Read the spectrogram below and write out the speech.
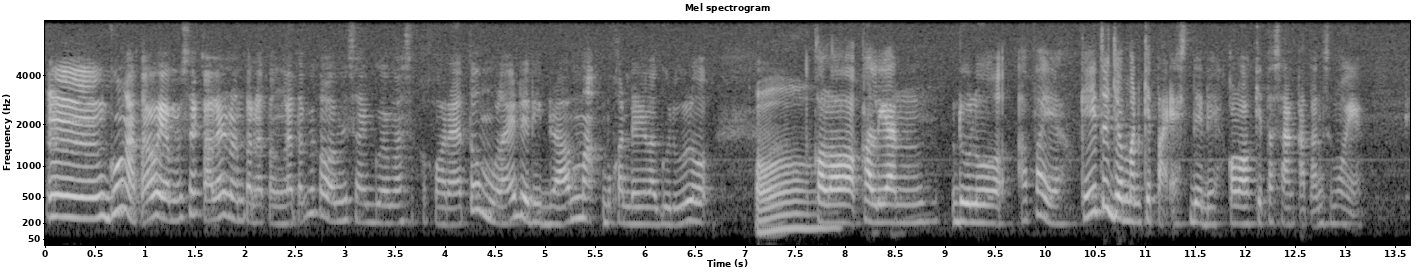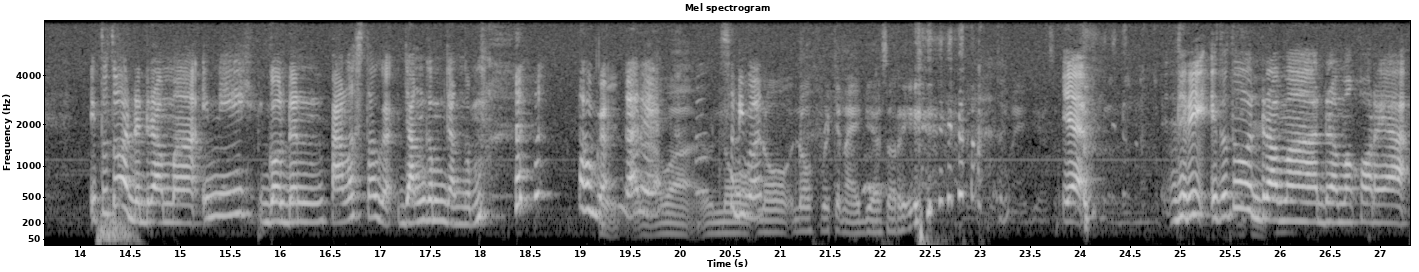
Hmm, gue nggak tahu ya, maksudnya kalian nonton atau enggak. Tapi kalau misalnya gue masuk ke Korea tuh mulai dari drama, bukan dari lagu dulu. Oh. Kalau kalian dulu apa ya? Kayak itu zaman kita SD deh. Kalau kita seangkatan semua ya. Itu tuh ada drama ini Golden Palace tau gak? Janggem Janggem. tau gak? Gak ada ya? No, Sedih banget. no, no freaking idea sorry Ya. Jadi itu tuh drama drama Korea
